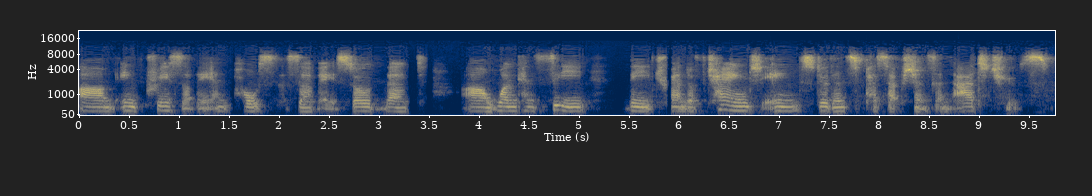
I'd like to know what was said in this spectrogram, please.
um, in pre-survey and post-survey so that uh, one can see the trend of change in students' perceptions and attitudes.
